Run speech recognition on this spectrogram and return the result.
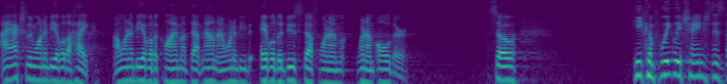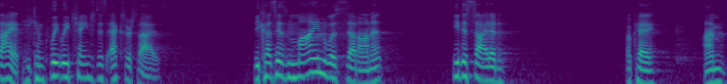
I actually want to be able to hike. I want to be able to climb up that mountain. I want to be able to do stuff when I'm, when I'm older. So he completely changed his diet, he completely changed his exercise. Because his mind was set on it, he decided, okay, I'm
